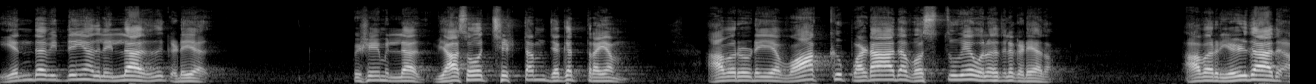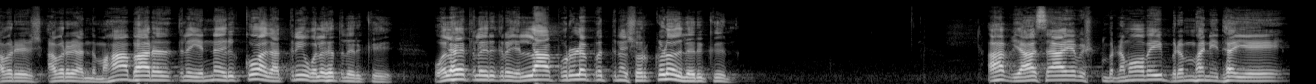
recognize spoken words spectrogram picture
எந்த வித்தையும் அதில் இல்லாதது கிடையாது. விஷயம் இல்லாது வியாசோச்சிஷ்டம் ஜெகத்ரயம். அவருடைய வாக்கு படாத வஸ்துவே உலகத்தில் கிடையாதான் அவர் எழுதாத அவர் அவர் அந்த மகாபாரதத்தில் என்ன இருக்கோ அது அத்தனையும் உலகத்தில் இருக்குது உலகத்தில் இருக்கிற எல்லா பொருளை பற்றின சொற்களும் அதில் இருக்குது ஆஹ் வியாசாய விஷ்ணு நமோவை பிரம்மநிதையே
